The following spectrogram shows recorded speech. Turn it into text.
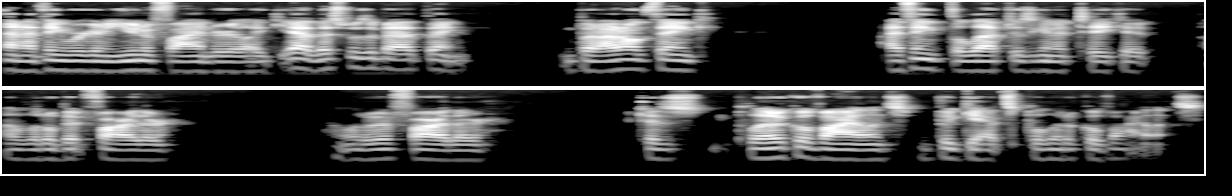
and I think we're going to unify under like, yeah, this was a bad thing. But I don't think, I think the left is going to take it a little bit farther, a little bit farther, because political violence begets political violence.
